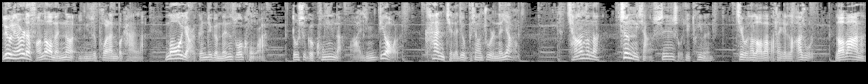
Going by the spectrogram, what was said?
六零二的防盗门呢，已经是破烂不堪了，猫眼跟这个门锁孔啊，都是个空的啊，已经掉了，看起来就不像住人的样子。强子呢，正想伸手去推门，结果他老爸把他给拉住了。老爸呢，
